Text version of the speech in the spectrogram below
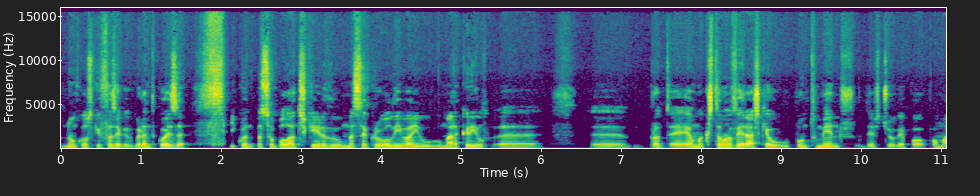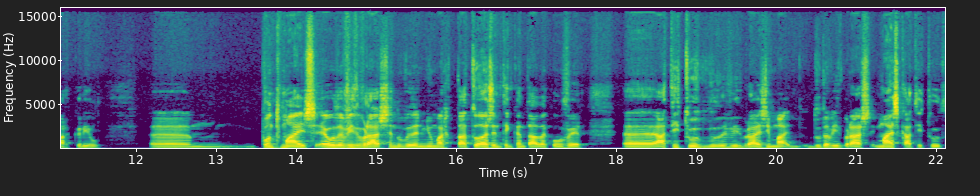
não conseguiu fazer grande coisa e quando passou para o lado esquerdo massacrou ali bem o, o Marco Carilo. Uh, uh, pronto, é, é uma questão a ver, acho que é o, o ponto menos deste jogo é para, para o Marco Carilo. Uh, ponto mais é o David Braz, sem dúvida nenhuma, acho que está toda a gente encantada com ver a atitude do David Braz, e mais, do David Braz, mais que a atitude,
